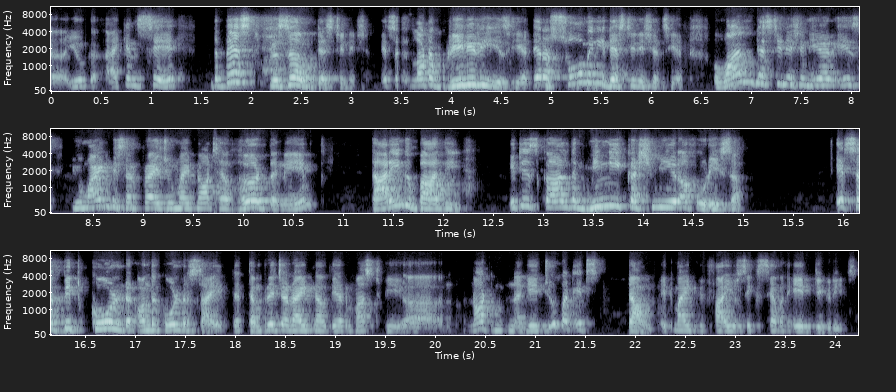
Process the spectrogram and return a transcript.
uh, you i can say the best preserved destination. It's a lot of greenery is here. There are so many destinations here. One destination here is you might be surprised you might not have heard the name daringbadi. It is called the mini kashmir of odisha it's a bit cold on the colder side. The temperature right now there must be uh, not negative, but it's down. It might be five, six, seven, eight degrees.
